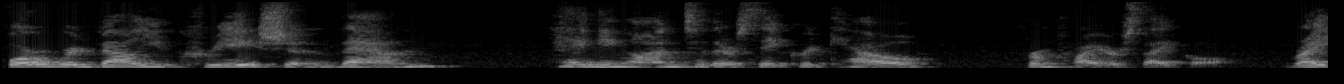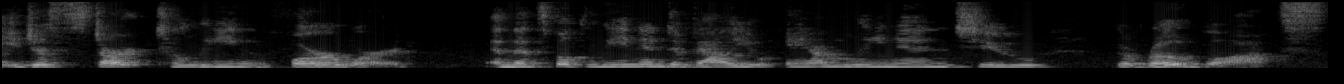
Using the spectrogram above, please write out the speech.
forward value creation than hanging on to their sacred cow from prior cycle, right? You just start to lean forward. And that's both lean into value and lean into the roadblocks.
